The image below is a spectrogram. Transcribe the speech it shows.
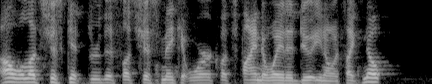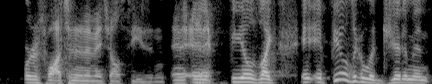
oh well, let's just get through this. Let's just make it work. Let's find a way to do. it. You know, it's like nope, we're just watching an NHL season, and, yeah. and it feels like it, it feels like a legitimate.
